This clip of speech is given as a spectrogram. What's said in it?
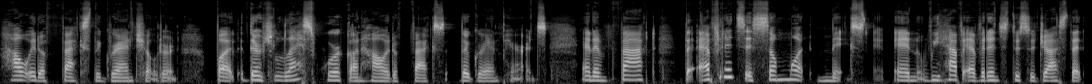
how it affects the grandchildren, but there's less work on how it affects the grandparents. And in fact, the evidence is somewhat mixed. And we have evidence to suggest that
